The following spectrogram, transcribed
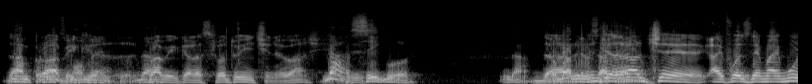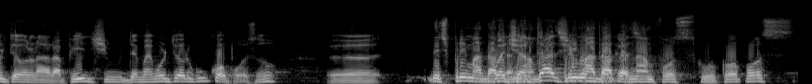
Da, n-am prins probabil, momentul. că, da. probabil că l-a sfătuit cineva. Și da, a zis. sigur. Da. Dar, Probabil în s-a general, trădat. ce? Ai fost de mai multe ori la Rapid și de mai multe ori cu Copos, nu? Uh, Deci prima dată, n-am, certați și vă prima dată împăcați. n-am fost cu Copos,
